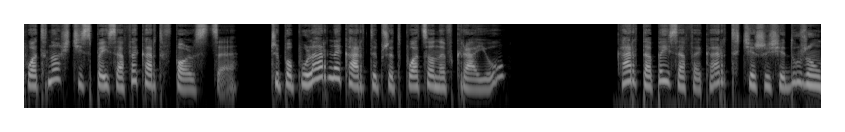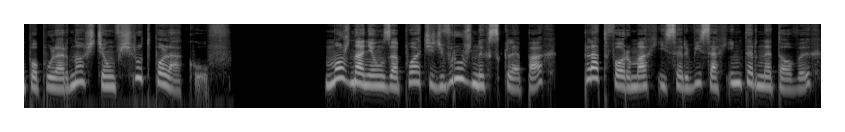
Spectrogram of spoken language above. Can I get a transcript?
Płatności z PaySafeCard w Polsce. Czy popularne karty przedpłacone w kraju? Karta PaySafeCard cieszy się dużą popularnością wśród Polaków. Można nią zapłacić w różnych sklepach, platformach i serwisach internetowych,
